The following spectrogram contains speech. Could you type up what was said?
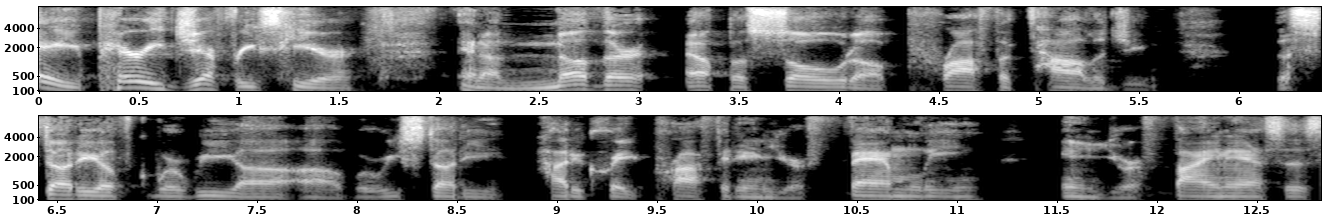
Hey, Perry Jeffries here in another episode of Profitology, the study of where we uh, uh, where we study how to create profit in your family, in your finances,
